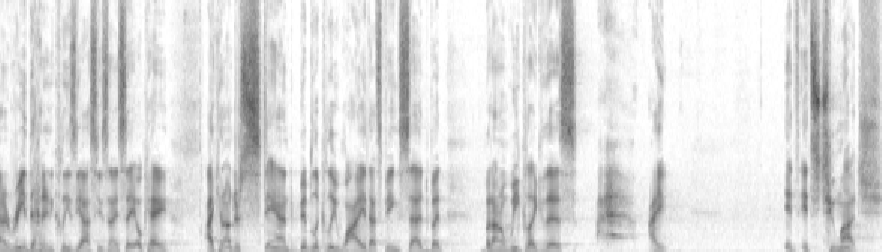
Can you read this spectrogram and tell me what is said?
And I read that in Ecclesiastes and I say, okay, I can understand biblically why that's being said, but, but on a week like this, I, it, it's too much.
